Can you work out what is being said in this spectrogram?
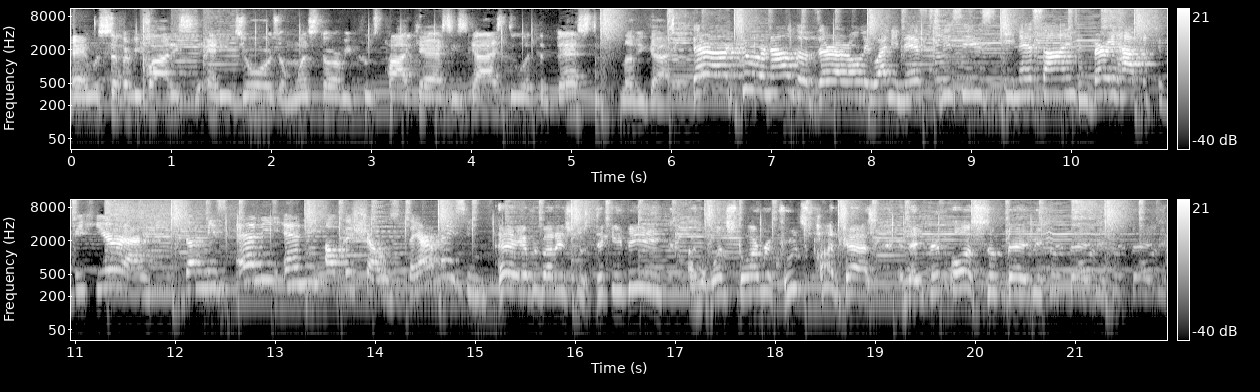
Hey, what's up, everybody? This is Eddie George on One Star Recruits podcast. These guys do it the best. Love you guys. There are two Ronaldos. There are only one Ines. This is Ines Sainz. I'm very happy to be here and don't miss any any of the shows. They are amazing. Hey, everybody! This was Dickie V on the One Star Recruits podcast, and they've been awesome, baby. baby.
